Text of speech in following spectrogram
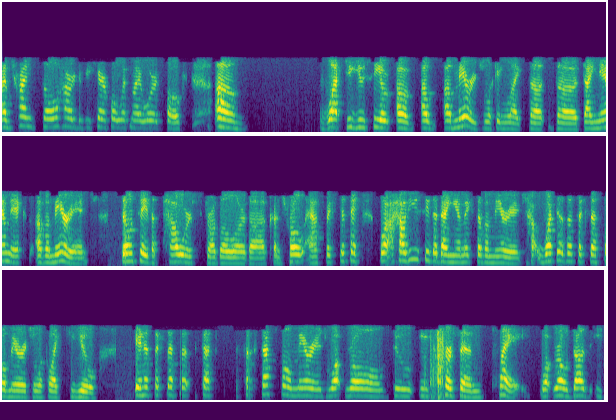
I'm trying so hard to be careful with my words, folks. Um, what do you see a, a, a marriage looking like? The the dynamics of a marriage. Don't say the power struggle or the control aspects. Just say, well, how do you see the dynamics of a marriage? How, what does a successful marriage look like to you? In a success, successful marriage, what role do each person play? What role does each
